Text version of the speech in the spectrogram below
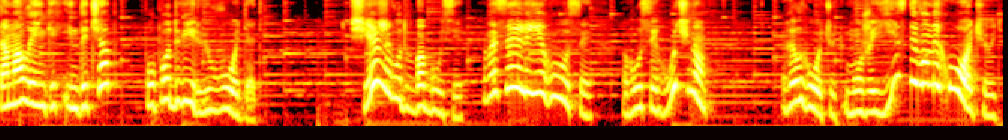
та маленьких індичат по подвір'ю водять. Ще живуть в бабусі веселі гуси. Гуси гучно гелгочуть, може, їсти вони хочуть.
